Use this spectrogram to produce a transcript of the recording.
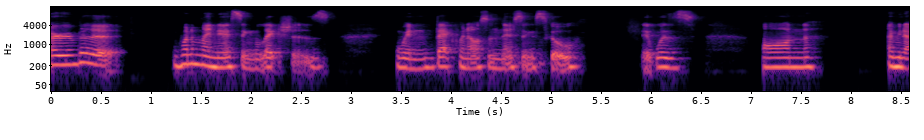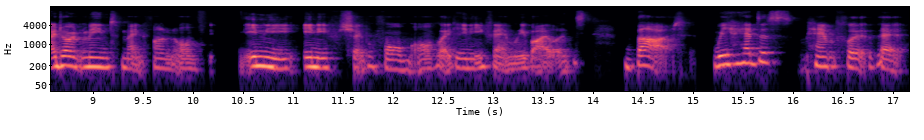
I remember one of my nursing lectures when back when I was in nursing school, it was on I mean, I don't mean to make fun of any any shape or form of like any family violence, but we had this pamphlet that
